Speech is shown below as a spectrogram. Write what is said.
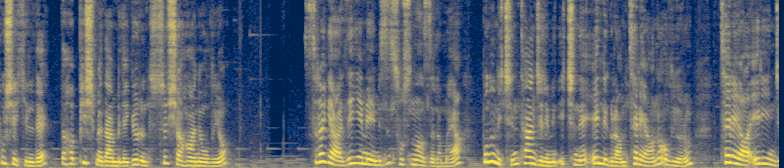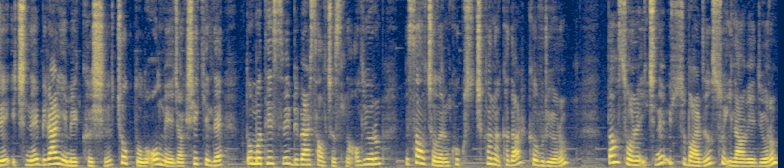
Bu şekilde daha pişmeden bile görüntüsü şahane oluyor. Sıra geldi yemeğimizin sosunu hazırlamaya. Bunun için tenceremin içine 50 gram tereyağını alıyorum. Tereyağı eriyince içine birer yemek kaşığı çok dolu olmayacak şekilde domates ve biber salçasını alıyorum ve salçaların kokusu çıkana kadar kavuruyorum. Daha sonra içine 3 su bardağı su ilave ediyorum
